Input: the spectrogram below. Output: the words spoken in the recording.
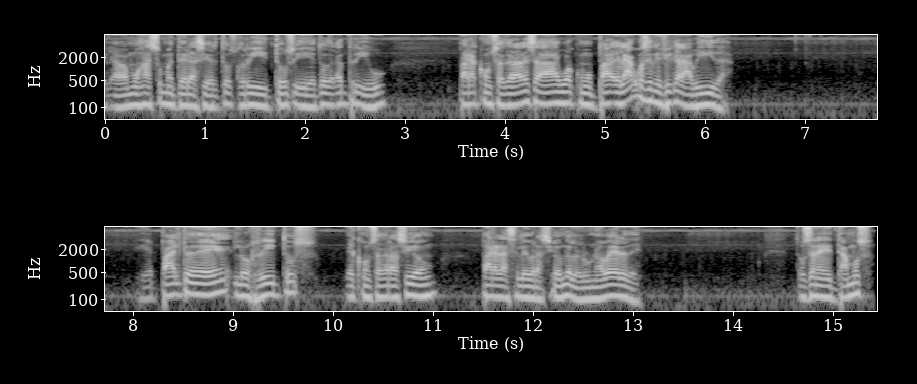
y la vamos a someter a ciertos ritos y esto de la tribu para consagrar esa agua como pa- el agua significa la vida. Y es parte de los ritos de consagración para la celebración de la luna verde. Entonces necesitamos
